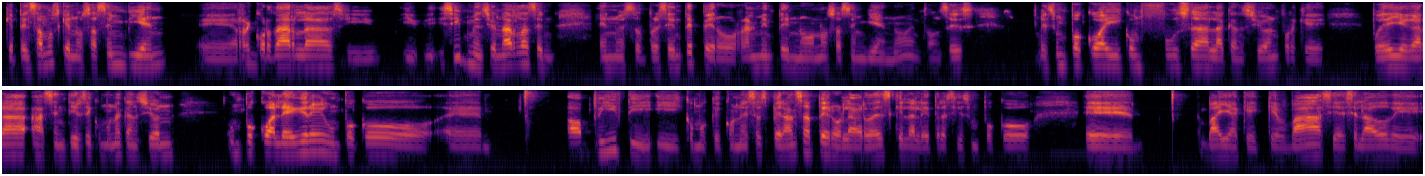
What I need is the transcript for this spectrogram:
que pensamos que nos hacen bien eh, recordarlas y y, sí, mencionarlas en, nuestro presente, pero realmente no nos hacen bien, ¿no? Entonces, es un poco ahí confusa la canción porque puede llegar a, sentirse como una canción un poco alegre, un poco eh, upbeat y, como que con esa esperanza, pero la verdad es que la letra sí es un poco, eh, vaya, que, va hacia ese lado de,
